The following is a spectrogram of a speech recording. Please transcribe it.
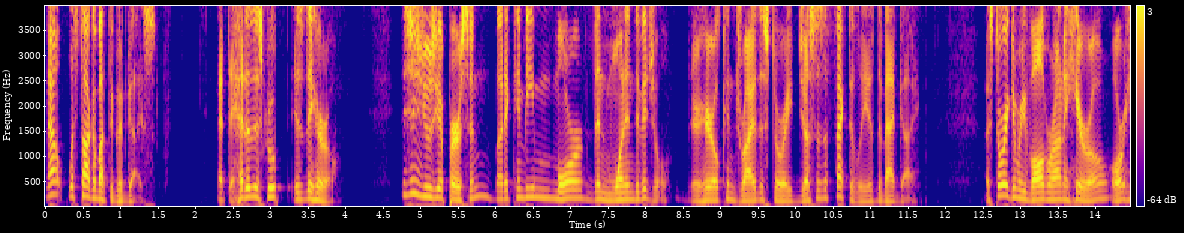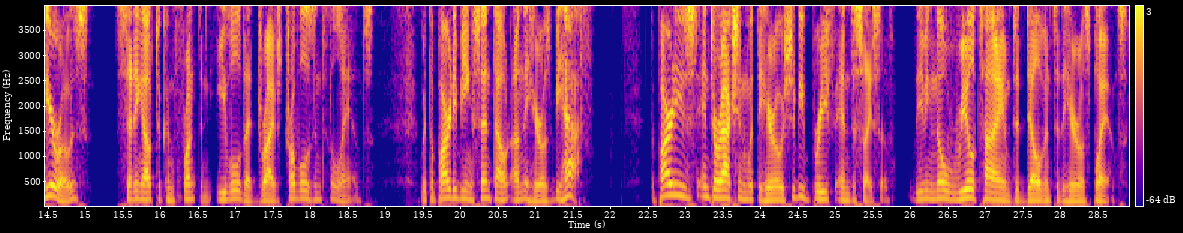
Now, let's talk about the good guys. At the head of this group is the hero. This is usually a person, but it can be more than one individual. Their hero can drive the story just as effectively as the bad guy. A story can revolve around a hero or heroes setting out to confront an evil that drives troubles into the lands, with the party being sent out on the hero's behalf. The party's interaction with the hero should be brief and decisive, leaving no real time to delve into the hero's plans,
